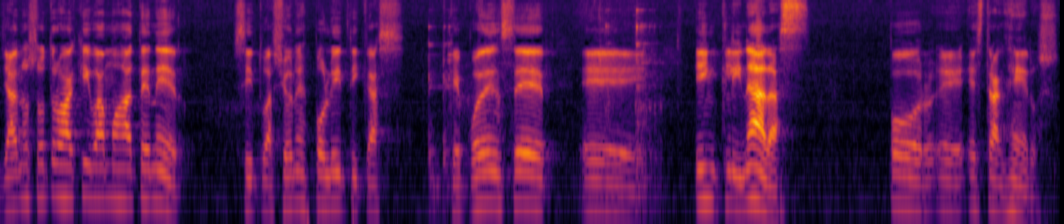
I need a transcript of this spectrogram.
ya nosotros aquí vamos a tener situaciones políticas que pueden ser eh, inclinadas por eh, extranjeros.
